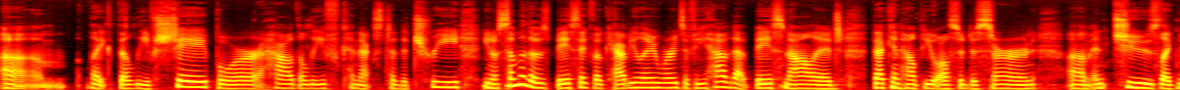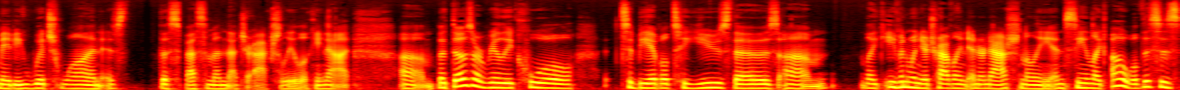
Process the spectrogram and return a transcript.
um, like the leaf shape or how the leaf connects to the tree. You know, some of those basic vocabulary words, if you have that base knowledge, that can help you also discern um, and choose like maybe which one is the specimen that you're actually looking at. Um, but those are really cool to be able to use those um, like even when you're traveling internationally and seeing like oh well this is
